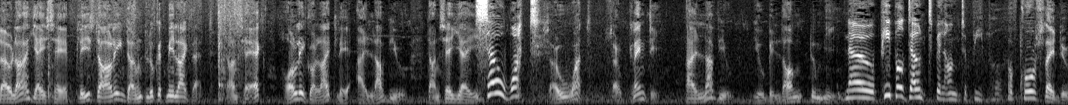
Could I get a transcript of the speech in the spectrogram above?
Lola, jy sê, "Please darling, don't look at me like that." Dan sê ek, "Holly golightly, I love you." Dan sê jy, So what? "So what? So plenty. I love you. You belong to me." No, people don't belong to people. Of course they do.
